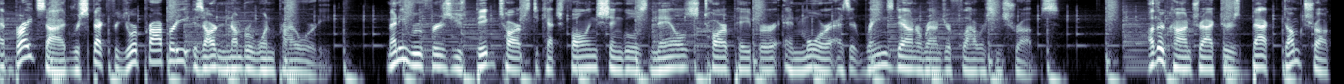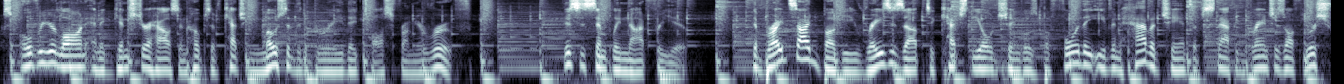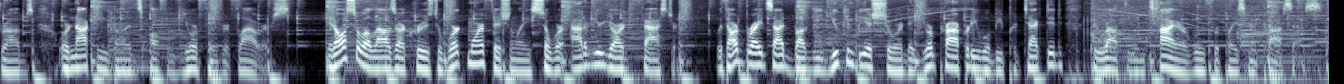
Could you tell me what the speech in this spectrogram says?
At Brightside, respect for your property is our number one priority. Many roofers use big tarps to catch falling shingles, nails, tar paper, and more as it rains down around your flowers and shrubs. Other contractors back dump trucks over your lawn and against your house in hopes of catching most of the debris they toss from your roof. This is simply not for you. The Brightside buggy raises up to catch the old shingles before they even have a chance of snapping branches off your shrubs or knocking buds off of your favorite flowers. It also allows our crews to work more efficiently so we're out of your yard faster. With our Brightside buggy, you can be assured that your property will be protected throughout the entire roof replacement process.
